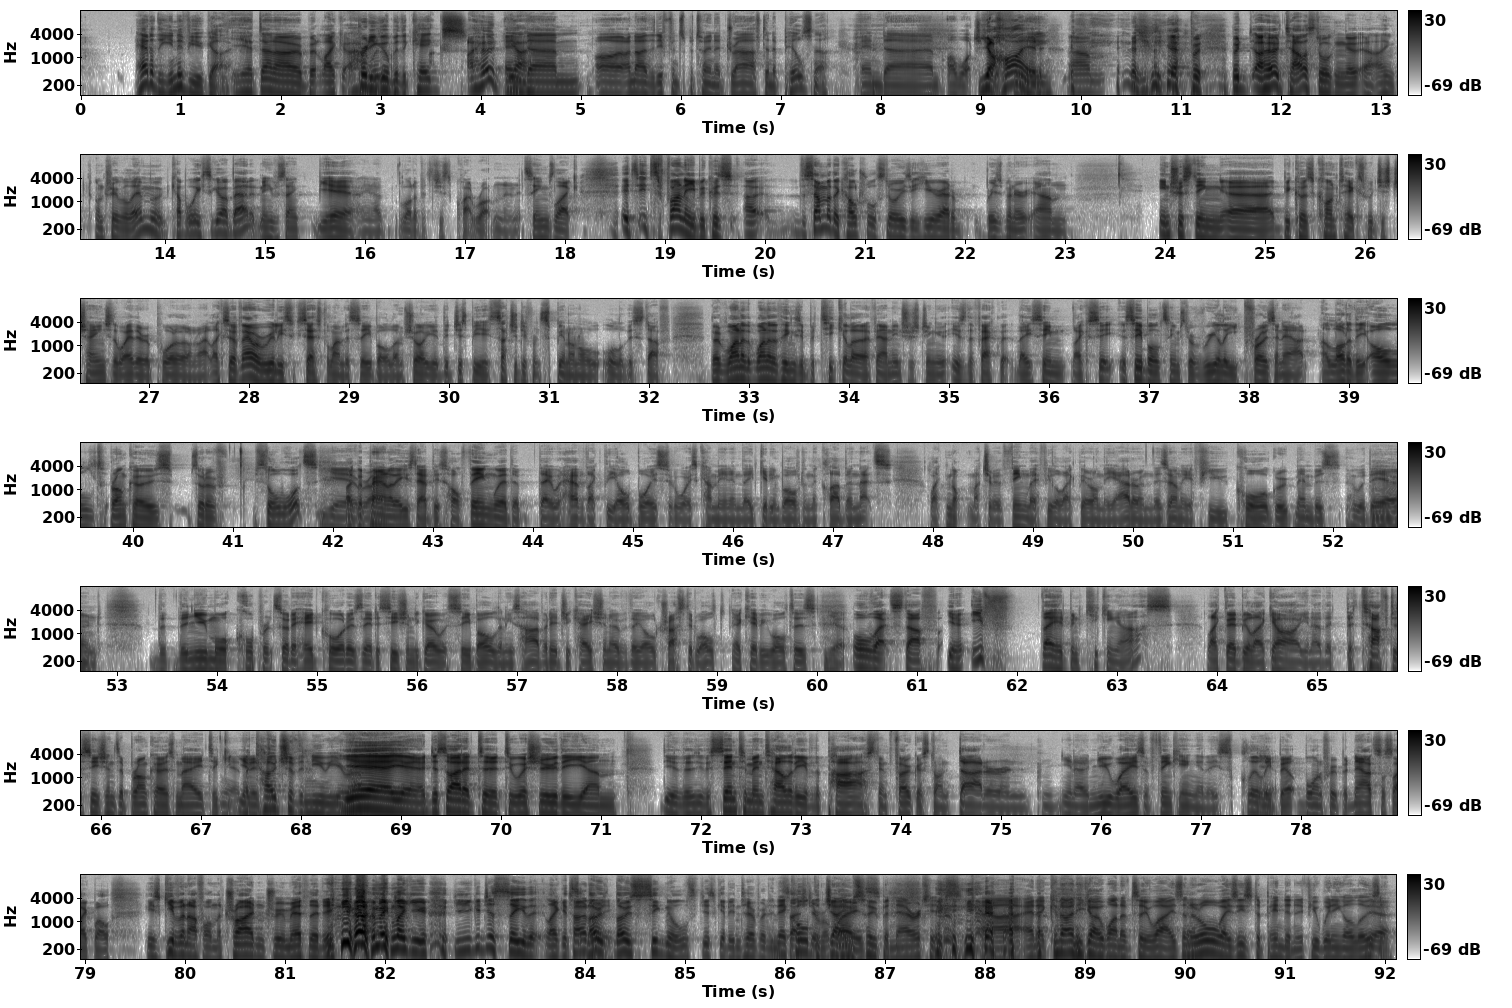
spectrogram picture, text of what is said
How did the interview go? yeah, don't know, but like, uh, Pretty we- good with the kegs. I heard, And yeah. um, I I know the difference between a draft and a pilsner. And um, I watched. You're the footy. hired. Um, yeah, but but I heard Tallis talking, uh, I think, on Triple M a couple of weeks ago about it, and he was saying, yeah, you know, a lot of it's just quite rotten, and it seems like it's it's funny because uh, the, some of the cultural stories you hear out of Brisbane are. Um, interesting uh, because context would just change the way they're reported on, right? Like, so if they were really successful under Seibold, I'm sure you, there'd just be such a different spin on all, all of this stuff. But one of the, one of the things in particular I found interesting is the fact that they seem like Se- Seibold seems to have really frozen out a lot of the old Broncos sort of stalwarts. Yeah, like right. apparently they used to have this whole thing where the, they would have like the old boys would always come in and they'd get involved in the club, and that's like not much of a thing. They feel like they're on the outer, and there's only a few core group members who are there, Mm. and the the new more corporate sort of headquarters, their decision to go with Seibold and his Harvard education over the old trusted Walt, uh, Kevy Walters, Yeah. all that stuff. You know, if they had been kicking ass. Like they'd be like, oh, you know, the, the tough decisions that Broncos made to, Yeah, you the know, coach of the new era. yeah, yeah. Decided to to issue the um the, the, the sentimentality of the past and focused on data and you know new ways of thinking and he's clearly Yeah. built, born for it. But now it's just like, well, he's given up on the tried and true method. you know what I mean? Like you you could just see that like it's Totally. those those signals just get interpreted. They're in such called the James ways. Hooper narratives, uh, and it can only go one of two ways, and it always is dependent if you're winning or losing. Yeah.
